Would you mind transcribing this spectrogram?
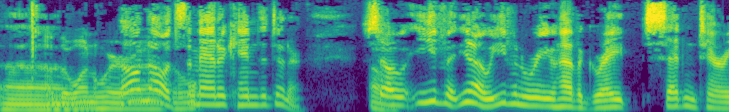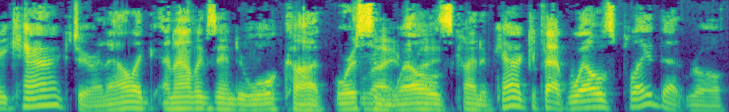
Um, the one where, Oh no, uh, it's the the man who came to dinner. So even you know even where you have a great sedentary character, an, Ale- an Alexander Woollcott, Orson Right, Welles kind of character. In fact, Welles played that role.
